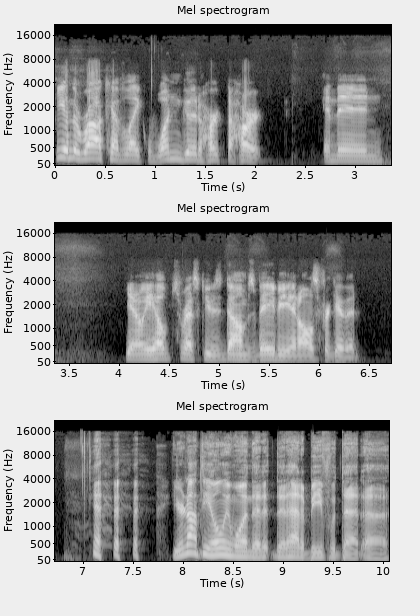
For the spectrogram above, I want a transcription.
he and the Rock have like one good heart to heart, and then you know he helps rescue Dom's baby, and all's forgiven. you're not the only one that that had a beef with that. Uh,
